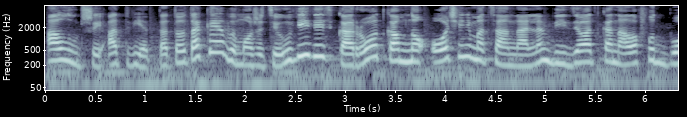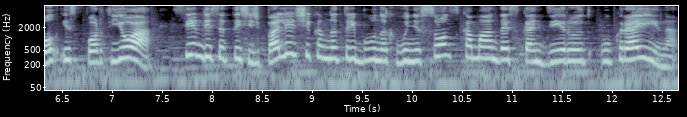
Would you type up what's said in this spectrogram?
А лучший ответ Тато Таке вы можете увидеть в коротком, но очень эмоциональном видео от канала Футбол и Спорт ЮА. 70 тысяч болельщиков на трибунах в унисон с командой скандируют «Украина»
